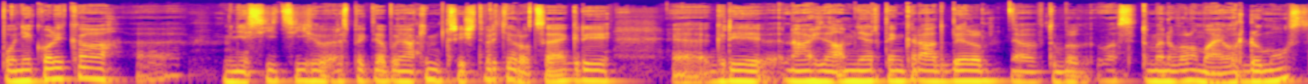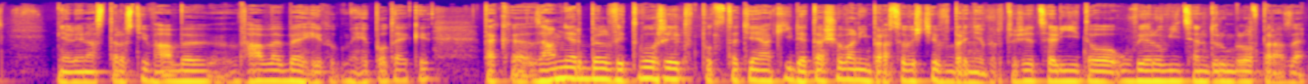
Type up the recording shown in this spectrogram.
po několika měsících, respektive po nějakým tři čtvrtě roce, kdy, kdy náš záměr tenkrát byl, to, byl, se to jmenovalo Majordomus, měli na starosti v, HB, v HVB hypotéky, tak záměr byl vytvořit v podstatě nějaký detašovaný pracoviště v Brně, protože celý to úvěrový centrum bylo v Praze.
